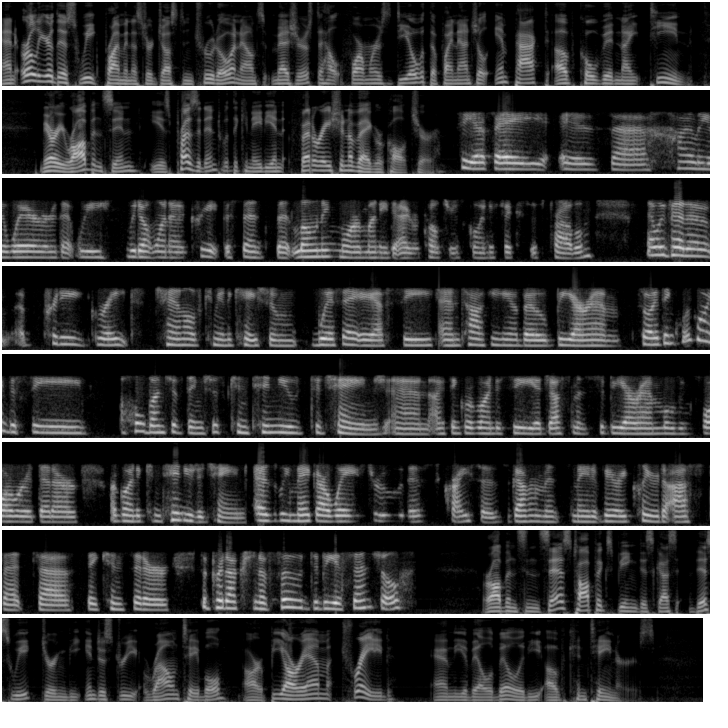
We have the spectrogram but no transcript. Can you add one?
And earlier this week, Prime Minister Justin Trudeau announced measures to help farmers deal with the financial impact of COVID 19. Mary Robinson is president with the Canadian Federation of Agriculture. CFA is uh, highly aware that we, we don't want to create the sense that loaning more money to agriculture is going to fix this problem. And we've had a, a pretty great channel of communication with AAFC and talking about BRM. So I think we're going to see a whole bunch of things just continue to change, and I think we're going to see adjustments to BRM moving forward that are, are going to continue to change. As we make our way through this crisis, government's made it very clear to us that uh, they consider the production of food to be essential. Robinson says topics being discussed this week during the industry roundtable are BRM, trade, and the availability of containers.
